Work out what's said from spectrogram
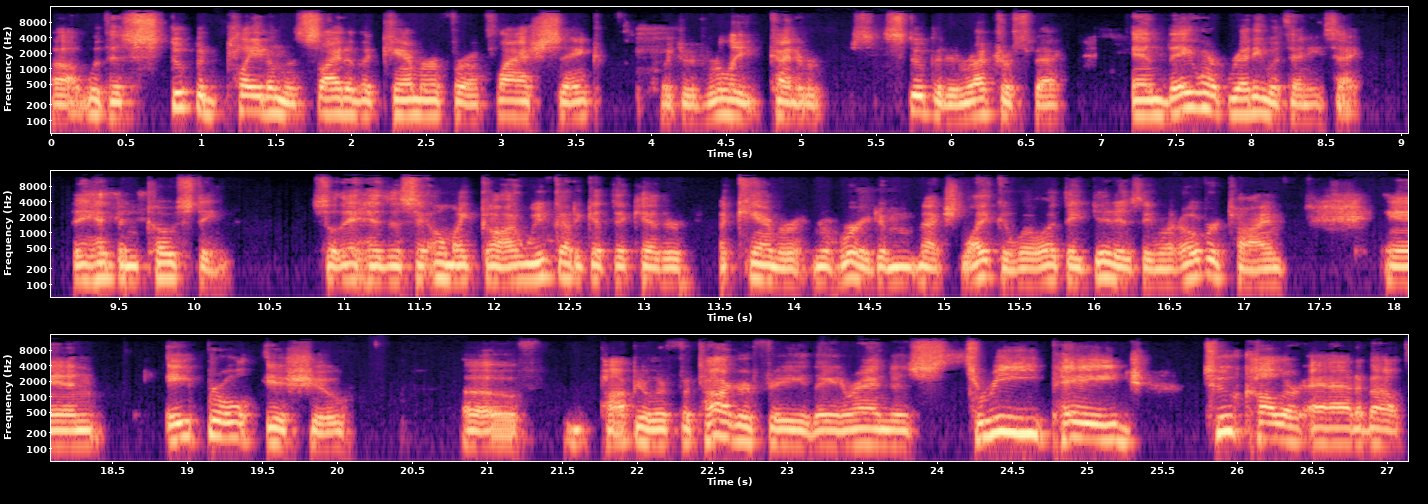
uh, with a stupid plate on the side of the camera for a flash sync, which was really kind of stupid in retrospect. And they weren't ready with anything. They had been coasting. So they had to say, oh my God, we've got to get together a camera in a hurry to match Leica. Well, what they did is they went overtime and April issue of popular photography, they ran this three page, two color ad about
